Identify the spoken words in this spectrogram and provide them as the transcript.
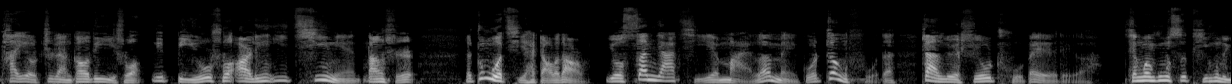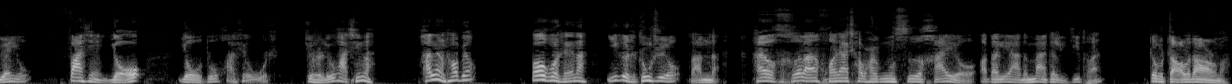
它也有质量高低一说。你比如说，二零一七年，当时，那中国企业还着了道了，有三家企业买了美国政府的战略石油储备这个相关公司提供的原油，发现有有毒化学物质，就是硫化氢啊，含量超标。包括谁呢？一个是中石油，咱们的，还有荷兰皇家壳牌公司，还有澳大利亚的麦格里集团，这不着了道了吗？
